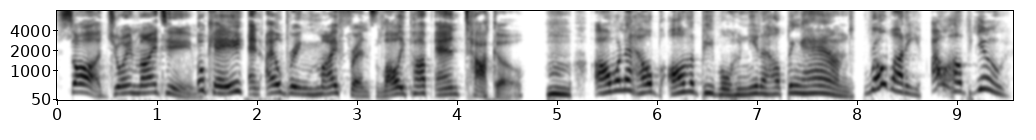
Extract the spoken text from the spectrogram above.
Saw, join my team. Okay, and I'll bring my friends Lollipop and Taco. Hmm, I want to help all the people who need a helping hand. Roboty, I'll help you.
